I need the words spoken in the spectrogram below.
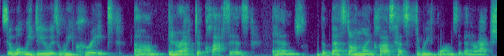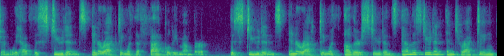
So, what we do is we create um, interactive classes. And the best online class has three forms of interaction. We have the student interacting with the faculty member, the student interacting with other students, and the student interacting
